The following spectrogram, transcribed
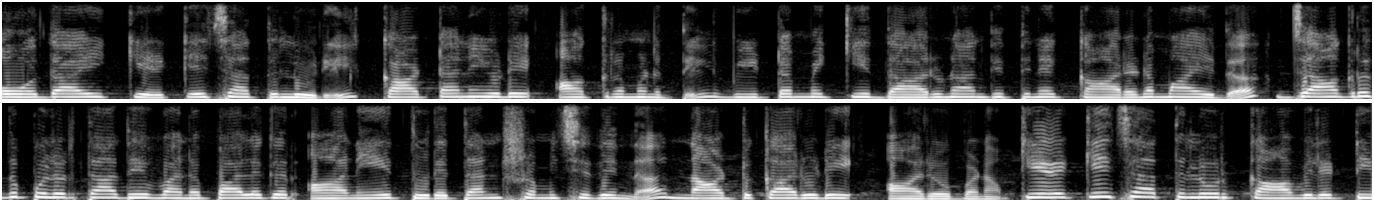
ഓതായി കിഴക്കേ ചാത്തല്ലൂരിൽ കാട്ടാനയുടെ ആക്രമണത്തിൽ വീട്ടമ്മയ്ക്ക് ദാരുണാന്ത്യത്തിന് കാരണമായത് ജാഗ്രത പുലർത്താതെ വനപാലകർ ആനയെ തുരത്താൻ ശ്രമിച്ചതെന്ന് നാട്ടുകാരുടെ ആരോപണം. കിഴക്കേ ചാത്തല്ലൂർ കാവിലട്ടി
